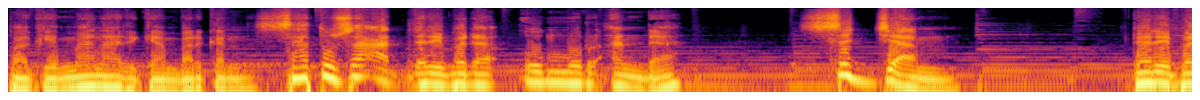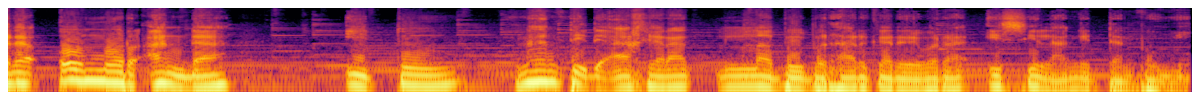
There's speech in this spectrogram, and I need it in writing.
bagaimana digambarkan satu saat daripada umur Anda sejam daripada umur Anda itu nanti di akhirat lebih berharga daripada isi langit dan bumi.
